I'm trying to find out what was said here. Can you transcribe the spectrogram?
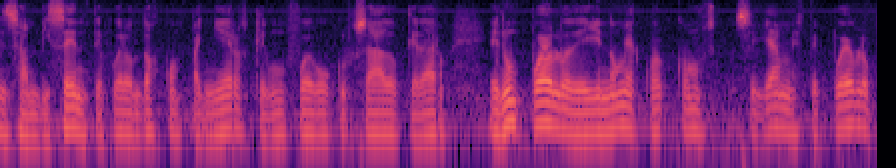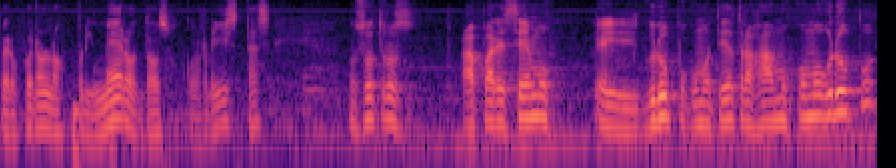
en San Vicente, fueron dos compañeros que en un fuego cruzado quedaron en un pueblo de allí, no me acuerdo cómo se llama este pueblo, pero fueron los primeros dos socorristas. Nosotros aparecemos, el grupo, como te digo, trabajamos como grupo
